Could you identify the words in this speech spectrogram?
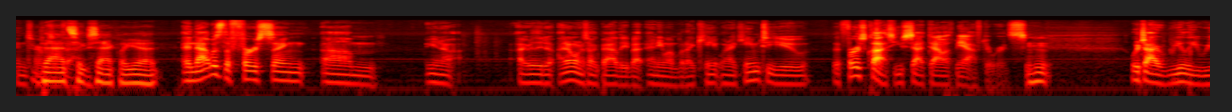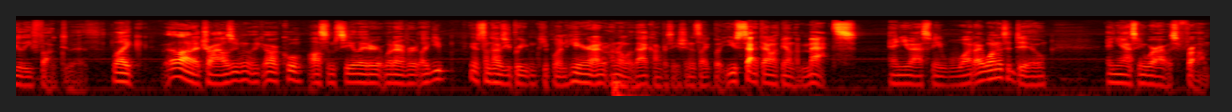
in terms That's of that. exactly it. and that was the first thing. Um, you know, I really don't. I don't want to talk badly about anyone, but I came when I came to you the first class. You sat down with me afterwards, which I really really fucked with. Like a lot of trials, you were like, oh cool, awesome, see you later, whatever. Like you, you know, sometimes you bring people in here. I don't, I don't know what that conversation is like, but you sat down with me on the mats and you asked me what I wanted to do, and you asked me where I was from,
